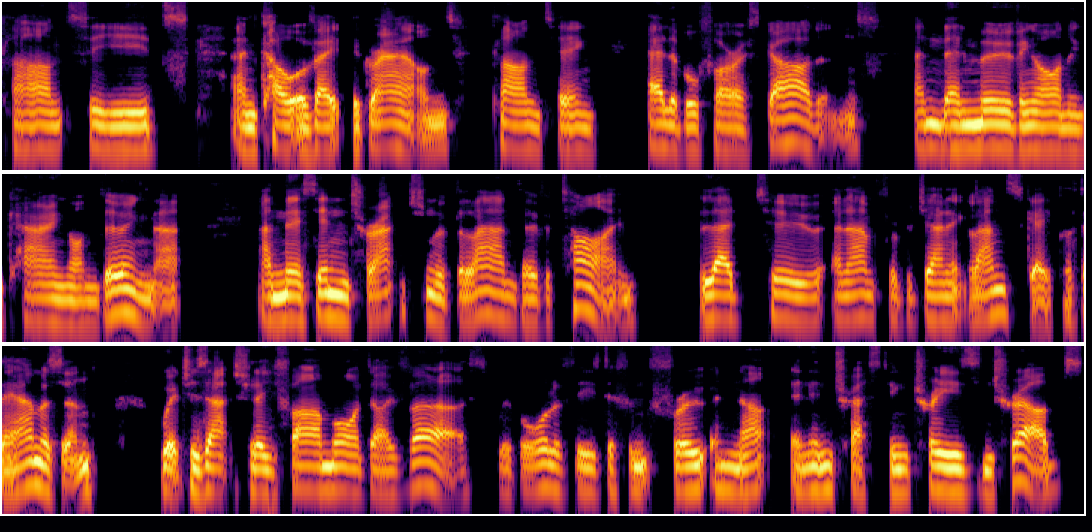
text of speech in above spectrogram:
plant seeds, and cultivate the ground, planting edible forest gardens, and then moving on and carrying on doing that and this interaction with the land over time led to an anthropogenic landscape of the Amazon, which is actually far more diverse with all of these different fruit and nut and interesting trees and shrubs.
